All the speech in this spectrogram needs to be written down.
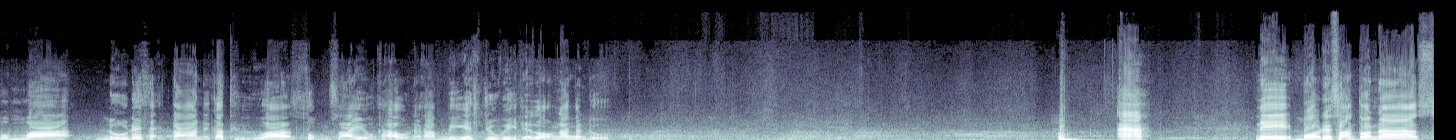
ผมว่าดูด้วยสายตาเนี่ยก็ถือว่าสมไซส์ของเขานะครับ BSUV เดี๋ยวลองนั่งกันดูอะ นี่เบาะโดยสารตอนหน้าเซ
